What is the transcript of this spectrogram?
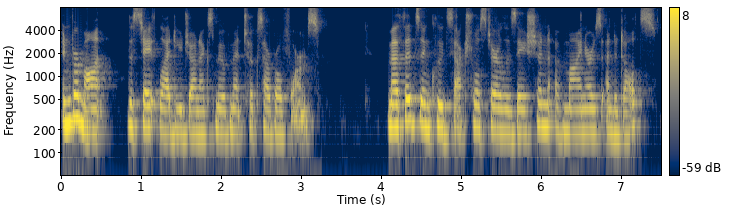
In Vermont, the state led eugenics movement took several forms. Methods include sexual sterilization of minors and adults,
